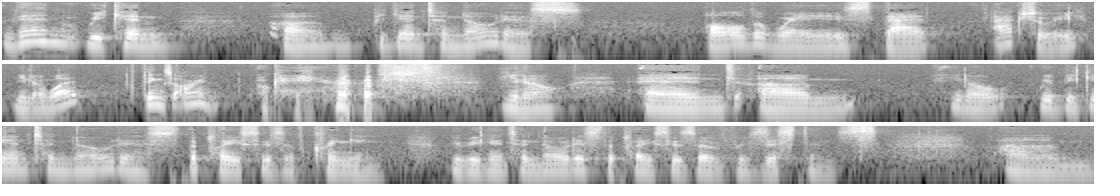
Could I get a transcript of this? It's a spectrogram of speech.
then we can um, begin to notice all the ways that actually, you know what, things aren't okay, you know, and um, you know we begin to notice the places of clinging. We begin to notice the places of resistance. Um,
